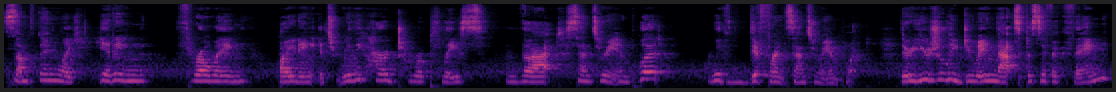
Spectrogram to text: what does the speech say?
something like hitting, throwing, biting, it's really hard to replace that sensory input with different sensory input. They're usually doing that specific thing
